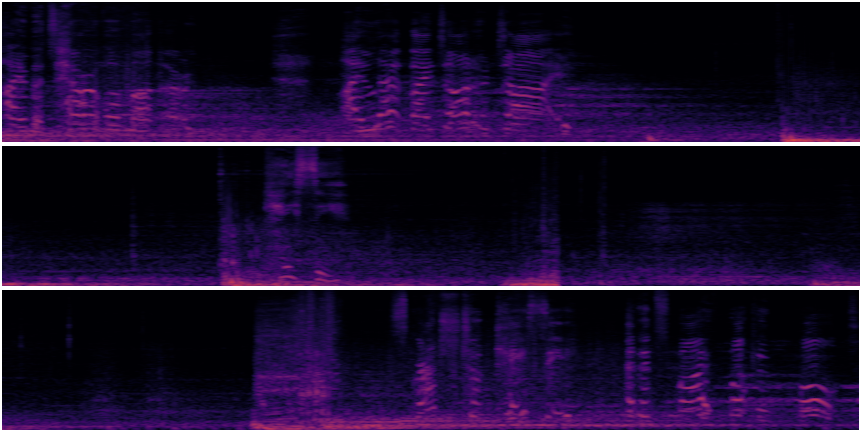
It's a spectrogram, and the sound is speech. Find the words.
I'm a terrible mother. I let my daughter die. Casey. Scratch took Casey, and it's my fucking fault.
